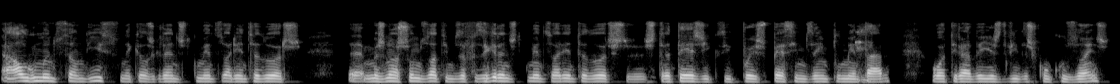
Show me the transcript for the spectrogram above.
há alguma noção disso, naqueles grandes documentos orientadores eh, mas nós somos ótimos a fazer grandes documentos orientadores eh, estratégicos e depois péssimos a implementar ou a tirar daí as devidas conclusões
